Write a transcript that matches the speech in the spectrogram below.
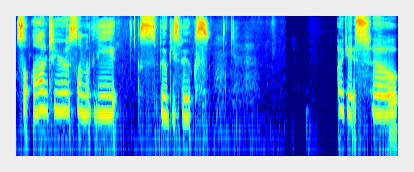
So, on to some of the spooky spooks. Okay, so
